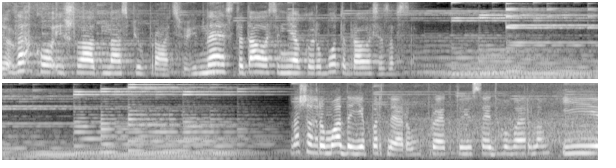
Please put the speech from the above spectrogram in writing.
легко йшла на співпрацю. І не стидалася ніякої роботи, бралася за все. Наша громада є партнером проекту USAID Говерла. І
